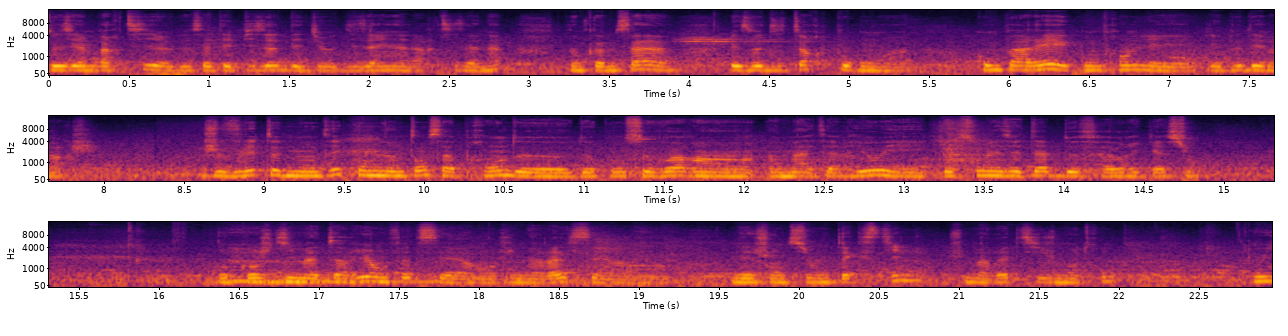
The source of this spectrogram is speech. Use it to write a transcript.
deuxième partie de cet épisode dédié au design et à l'artisanat. Donc comme ça, les auditeurs pourront euh, comparer et comprendre les, deux démarches. Je voulais te demander combien de temps ça prend de, concevoir un, matériau et quelles sont les étapes de fabrication? Donc quand je dis matériau, en fait, en général c'est un échantillon textile. Je m'arrête si je me trompe. Oui.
